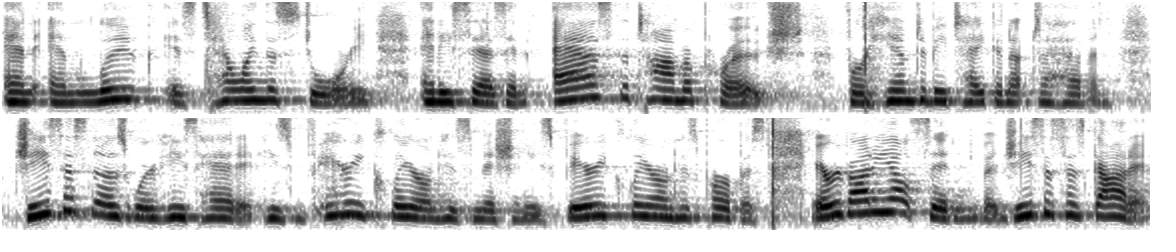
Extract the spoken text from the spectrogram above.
And, and Luke is telling the story, and he says, And as the time approached, for him to be taken up to heaven. Jesus knows where he's headed. He's very clear on his mission, he's very clear on his purpose. Everybody else didn't, but Jesus has got it.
